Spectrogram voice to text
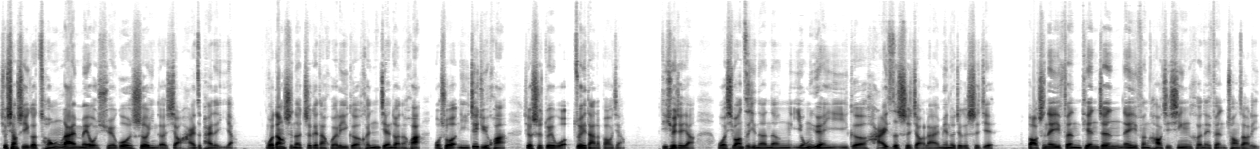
就像是一个从来没有学过摄影的小孩子拍的一样。”我当时呢，只给他回了一个很简短的话，我说：“你这句话就是对我最大的褒奖。”的确这样，我希望自己呢，能永远以一个孩子视角来面对这个世界，保持那一份天真、那一份好奇心和那份创造力。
